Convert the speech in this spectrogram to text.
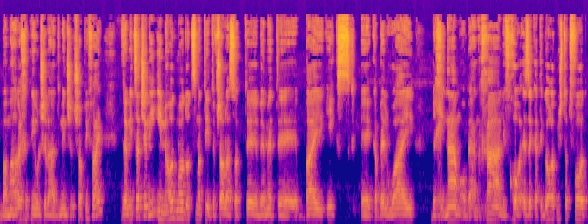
במערכת ניהול של האדמין של שופיפיי, ומצד שני היא מאוד מאוד עוצמתית, אפשר לעשות uh, באמת uh, buy x, uh, קבל y בחינם או בהנחה, לבחור איזה קטגוריות משתתפות,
